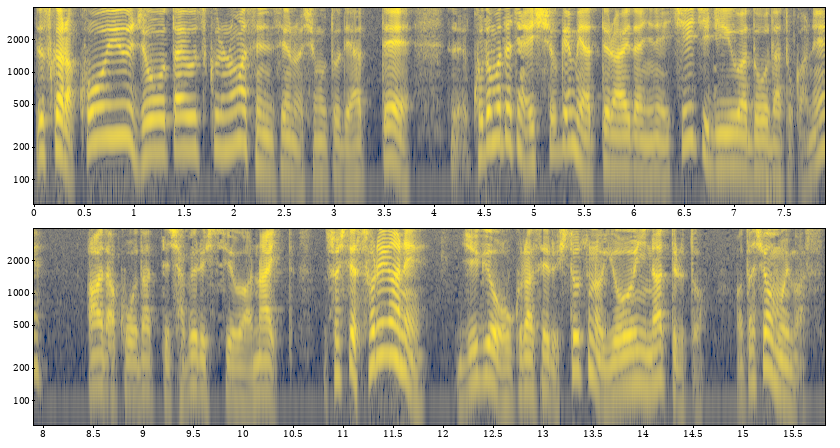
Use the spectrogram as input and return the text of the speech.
ですからこういう状態を作るのが先生の仕事であって子どもたちが一生懸命やってる間にねいちいち理由はどうだとかねああだこうだって喋る必要はないそしてそれがね授業を遅らせる一つの要因になっていると私は思います、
